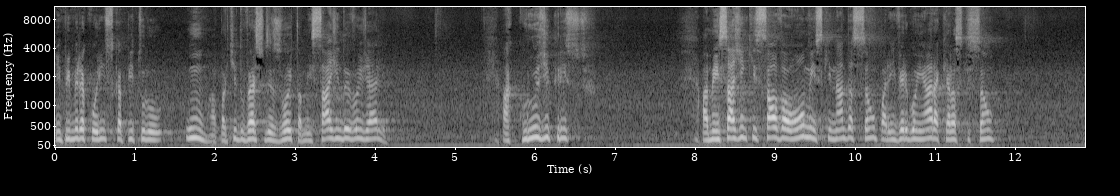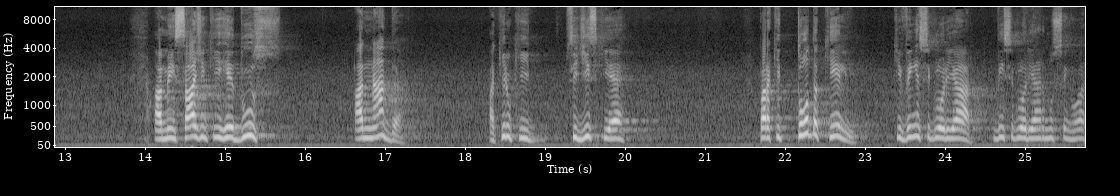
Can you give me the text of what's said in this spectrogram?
em 1 Coríntios capítulo 1, a partir do verso 18, a mensagem do Evangelho. A cruz de Cristo. A mensagem que salva homens que nada são para envergonhar aquelas que são. A mensagem que reduz a nada aquilo que se diz que é, para que todo aquele que venha se gloriar, venha se gloriar no Senhor,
